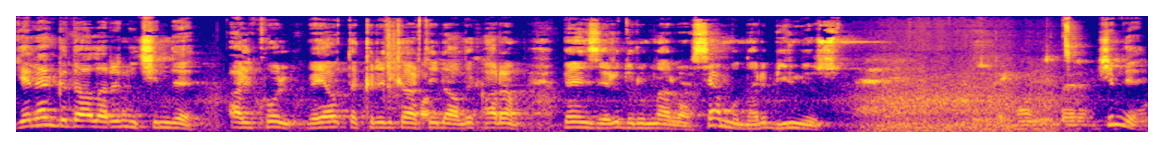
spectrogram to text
Gelen gıdaların içinde alkol veyahut da kredi kartıyla aldık haram benzeri durumlar var. Sen bunları bilmiyorsun. Şimdi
